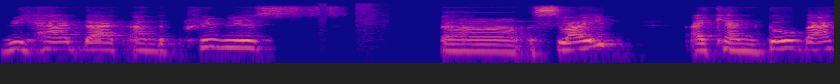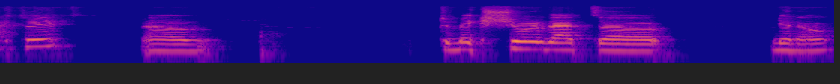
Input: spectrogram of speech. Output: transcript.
We had that on the previous uh, slide. I can go back to it um, to make sure that, uh, you know,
